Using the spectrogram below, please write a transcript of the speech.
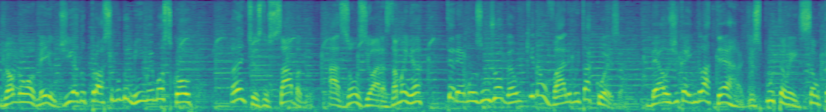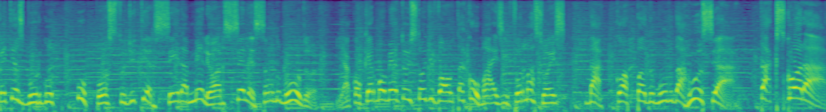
jogam ao meio-dia do próximo domingo em Moscou. Antes, no sábado, às 11 horas da manhã, teremos um jogão que não vale muita coisa. Bélgica e Inglaterra disputam em São Petersburgo o posto de terceira melhor seleção do mundo. E a qualquer momento eu estou de volta com mais informações da Copa do Mundo da Rússia. Taxcora!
